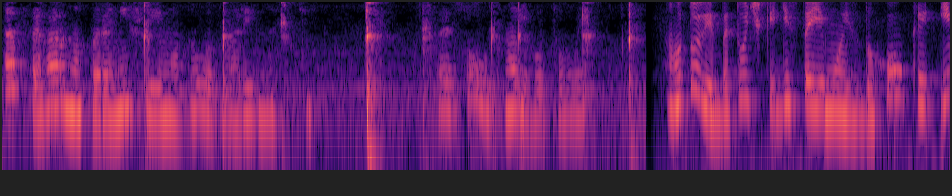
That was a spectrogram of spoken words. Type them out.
Та все гарно перемішуємо до однорідності. Все, соус наш готовий. Готові биточки дістаємо із духовки і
